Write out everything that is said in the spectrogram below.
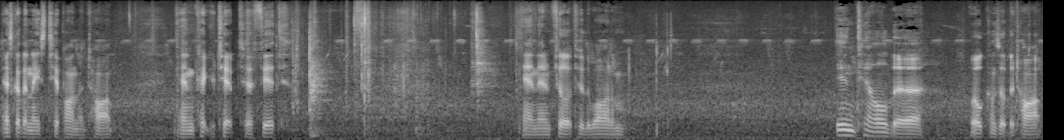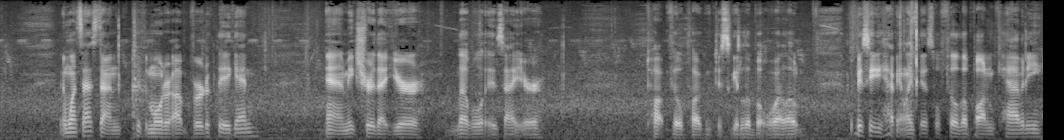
And it's got the nice tip on the top. And cut your tip to fit. And then fill it through the bottom until the oil comes out the top. And once that's done, tip the motor up vertically again and make sure that your level is at your top fill plug just to get a little bit of oil out. But basically having it like this will fill the bottom cavity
